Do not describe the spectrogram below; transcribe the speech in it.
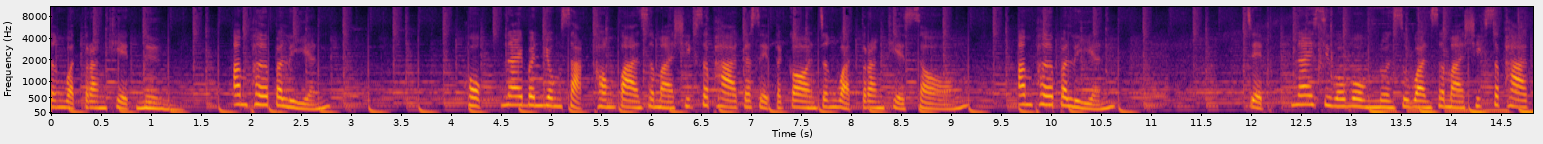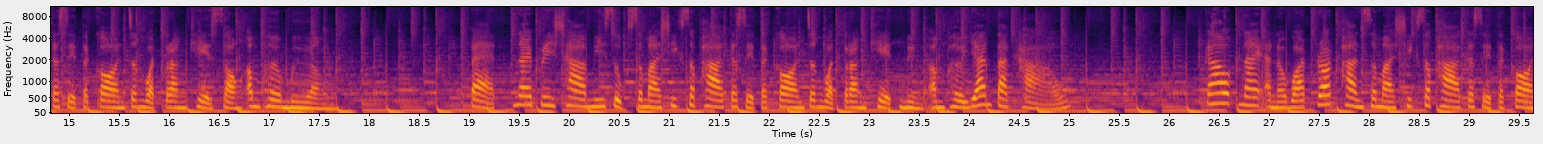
จังหวัดตรังเขต1อำเภอปะเหลียน 6. นายบรรยงศักดิ์ทองปานสมาชิกสภาเกษตรกรจังหวัดตรังเขต2องอำเภอปะเหลียน 7. นายศิววงศ์นวลสุวรรณสมาชิกสภาเกษตรกรจังหวัดตรังเขต2อำเภอเมือง 8. นายปรีชามีสุขสมาชิกสภาเกษตรกรจังหวัดตรังเขต 1 อำเภอย่านตาขาว 9. นายอนวัตรรอดพันธ์สมาชิกสภาเกษตรกร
